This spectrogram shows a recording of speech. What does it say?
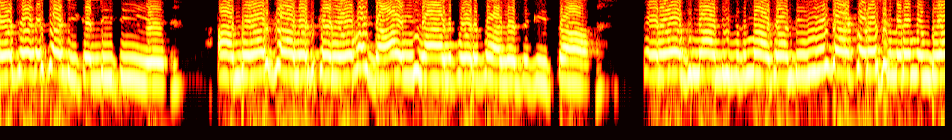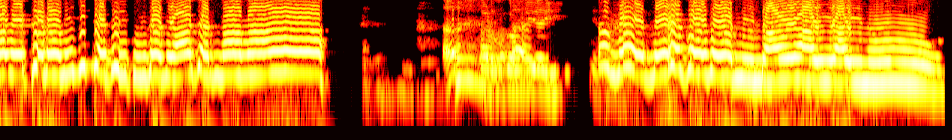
ਉਹ ਜਿਹੜੇ ਸਾਡੀ ਕੱਲੀ ਧੀ ਏ। ਆਂਦੇ ਆ ਪੈਲਸ ਕਰਿਓ ਵੱਡਾ ਹੀ ਲਾਲਪੁਰ ਪੈਲਸ ਕੀਤਾ। ਫਿਰ ਉਹ ਜਨਾਨੀ ਬਦਮਾਸ਼ ਆਂਦੀ ਵੀ ਡੈਕੋਰੇਸ਼ਨ ਮੇਰੇ ਮੁੰਡਿਆਂ ਵੇਖਣ ਆਉਣੀ ਜਿੱਥੇ ਤੁਸੀਂ ਕੁੜੀ ਦਾ ਵਿਆਹ ਕਰਨਾ ਵਾ? ਤੁਹਾਡੇ ਮੇਰੇ ਕੋਲ ਤੇ ਮਹੀਨਾ ਹੋਇਆ ਆਈ ਆਈ ਨੂੰ।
